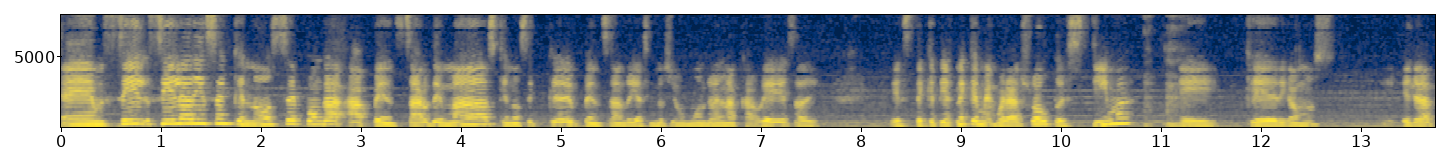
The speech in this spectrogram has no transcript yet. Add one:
Em, sí, sí le dicen que no se ponga a pensar de más, que no se quede pensando y haciéndose un mundo en la cabeza, de, este, que tiene que mejorar su autoestima, eh, que digamos, ella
